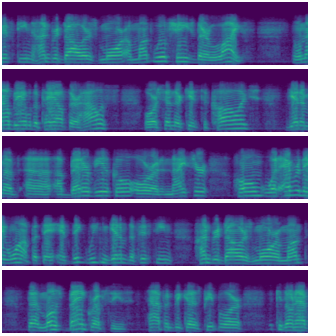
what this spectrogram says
$1,500 more a month, we'll change their life. We'll now be able to pay off their house or send their kids to college, get them a, a, a better vehicle or a nicer home, whatever they want. But they, if they, we can get them to $1,500 more a month, the most bankruptcies happen because people are don't have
